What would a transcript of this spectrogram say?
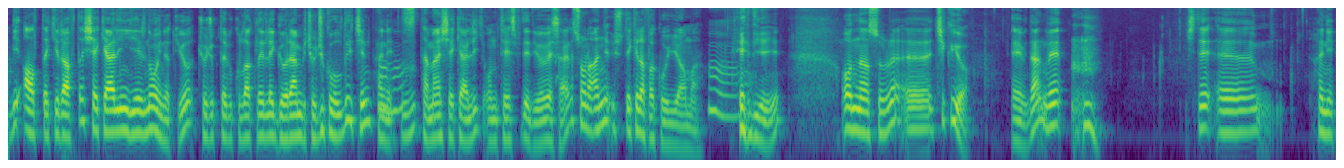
bir alttaki rafta şekerliğin yerini oynatıyor. Çocuk tabii kulaklarıyla gören bir çocuk olduğu için hani zıt hemen şekerlik onu tespit ediyor vesaire. Sonra anne üstteki rafa koyuyor ama hediyeyi. Ondan sonra e, çıkıyor evden ve işte e, hani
